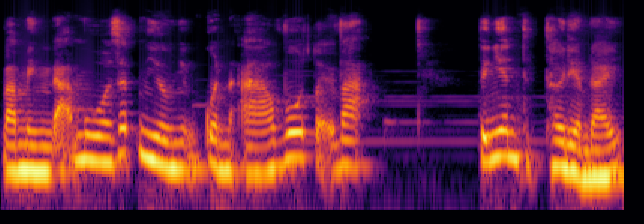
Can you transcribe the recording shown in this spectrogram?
Và mình đã mua rất nhiều những quần áo vô tội vạ. Tự nhiên thời điểm đấy,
